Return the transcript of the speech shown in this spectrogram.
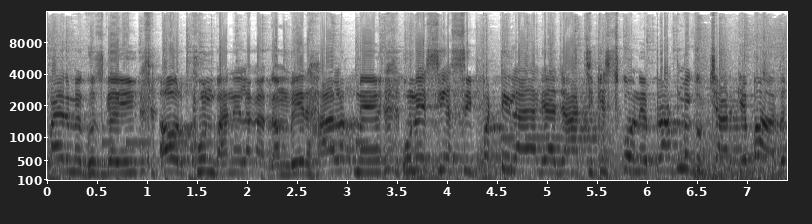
पैर में घुस गई और खून बहने लगा। गंभीर हालत में उन्हें सीएससी पट्टी लाया गया, जहाँ चिकित्सकों ने प्राथमिक उपचार के बाद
